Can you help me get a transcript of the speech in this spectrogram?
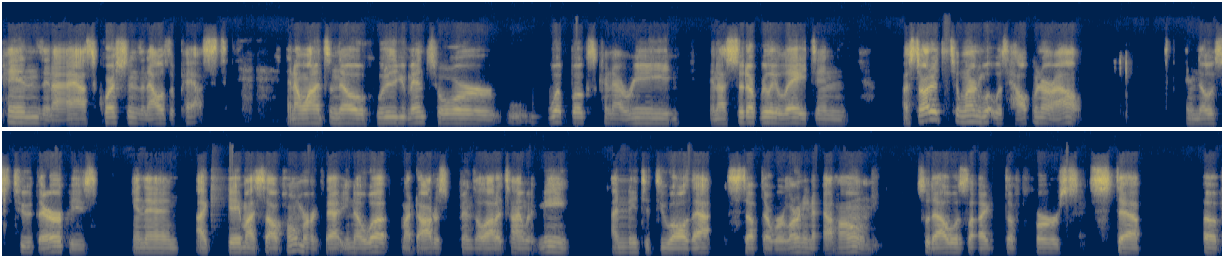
pens and I asked questions and I was a pest. And I wanted to know who do you mentor? What books can I read? And I stood up really late and I started to learn what was helping her out in those two therapies. And then I gave myself homework that, you know what, my daughter spends a lot of time with me. I need to do all that stuff that we're learning at home. So that was like the first step of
